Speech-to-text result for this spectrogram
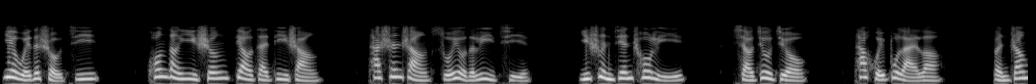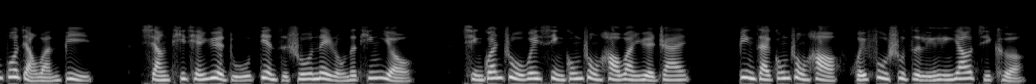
叶维的手机哐当一声掉在地上，他身上所有的力气一瞬间抽离。小舅舅，他回不来了。本章播讲完毕，想提前阅读电子书内容的听友。请关注微信公众号“万月斋”，并在公众号回复数字零零幺即可。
